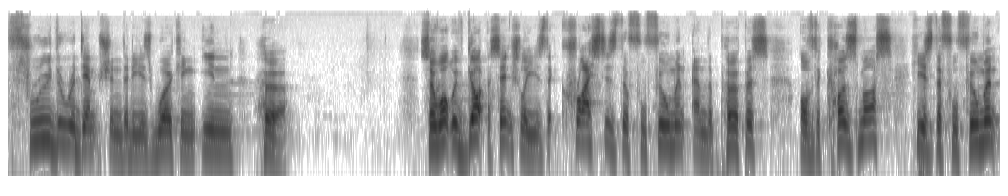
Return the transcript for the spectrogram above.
through the redemption that he is working in her. So, what we've got essentially is that Christ is the fulfillment and the purpose of the cosmos. He is the fulfillment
